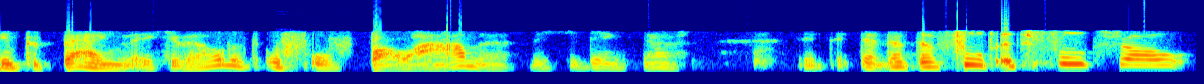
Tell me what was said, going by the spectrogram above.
in Pepijn, weet je wel. Dat, of, of Paul Hane, dat je denkt, nou, dat, dat, dat voelt, het voelt zo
